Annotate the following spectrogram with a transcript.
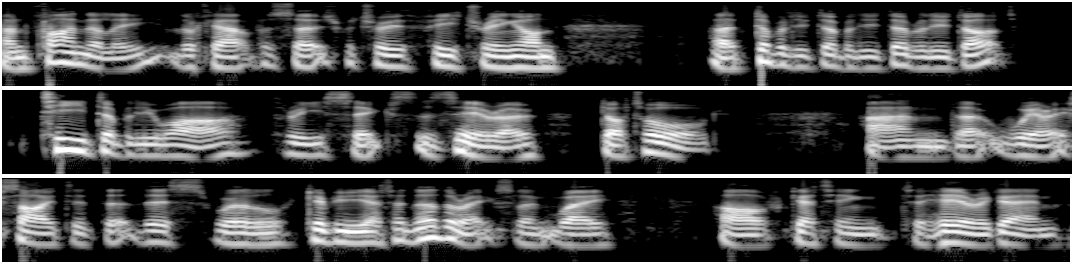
And finally, look out for Search for Truth featuring on uh, www twr360.org. And uh, we're excited that this will give you yet another excellent way of getting to hear again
